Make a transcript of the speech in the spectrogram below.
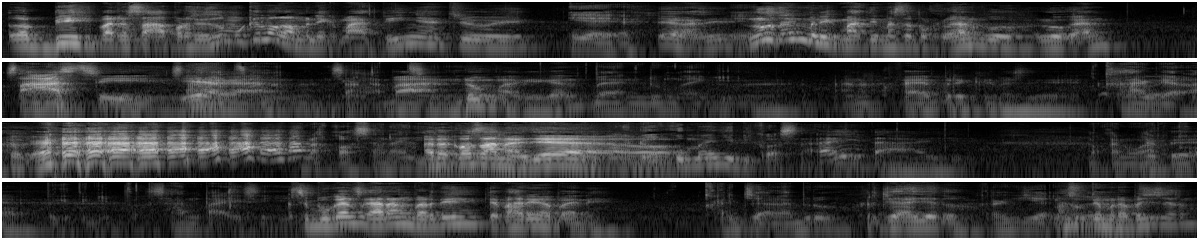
lebih pada saat proses itu mungkin lu nggak menikmatinya cuy Iya ya. Iya gak sih? Iya. Lu tapi menikmati masa perkuliahan lu, lu kan? Sangat Pasti, sih. iya Sangat, kan? sangat, sangat Bandung lagi kan? Bandung lagi. Anak fabric nih pasti. Kagak lah. Kagak. Anak kosan aja. Ada kosan aja? Dokum aja di kosan. Tai, tai. Makan Gitu warkop ya. gitu-gitu. Santai sih. Kesibukan sekarang berarti tiap hari ngapain nih? Kerja lah bro. Kerja aja tuh. Kerja, Masuk jam berapa sih sekarang?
